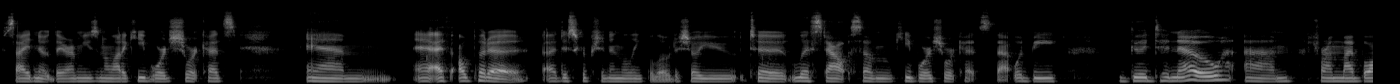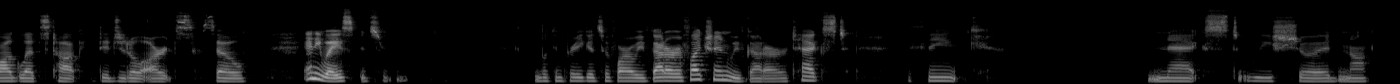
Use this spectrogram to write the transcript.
side note there, I'm using a lot of keyboard shortcuts. Um, and I'll put a, a description in the link below to show you, to list out some keyboard shortcuts that would be good to know um, from my blog, Let's Talk Digital Arts. So, anyways, it's looking pretty good so far. We've got our reflection, we've got our text. I think next we should knock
